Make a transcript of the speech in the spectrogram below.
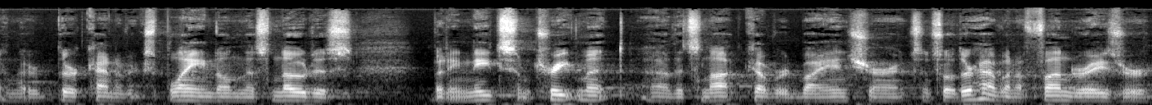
and they're, they're kind of explained on this notice, but he needs some treatment uh, that's not covered by insurance, and so they're having a fundraiser.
